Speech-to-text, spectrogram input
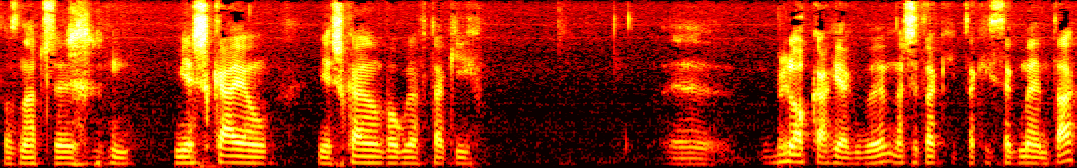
To znaczy mieszkają, mieszkają w ogóle w takich y, blokach jakby, znaczy taki, takich segmentach,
